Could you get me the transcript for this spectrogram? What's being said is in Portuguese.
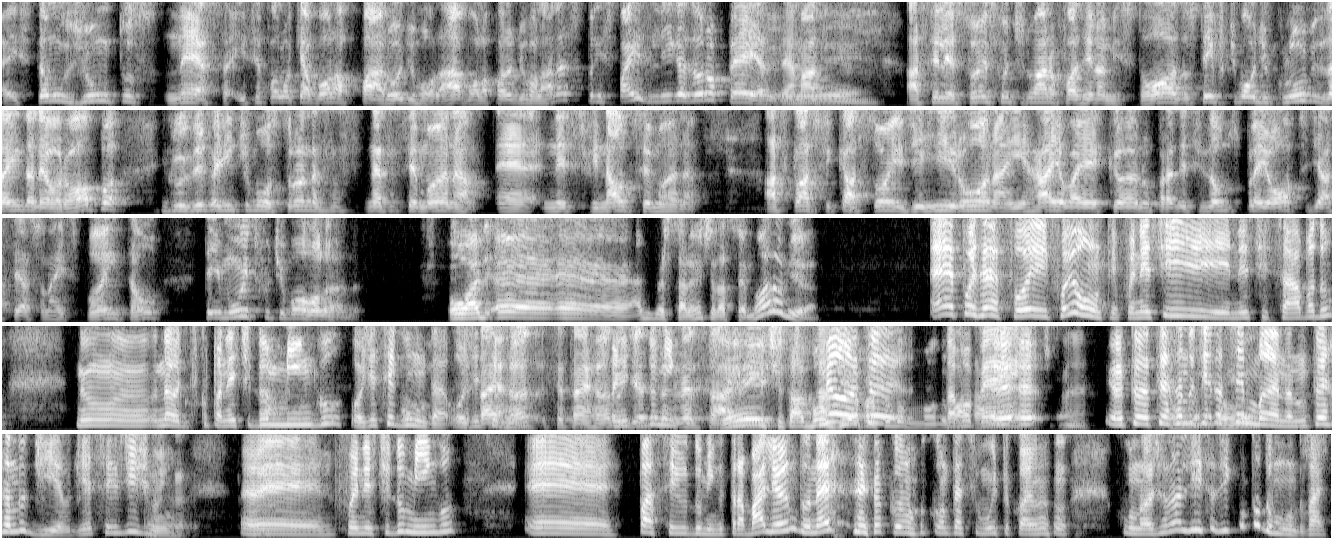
é, Estamos juntos nessa. E você falou que a bola parou de rolar, a bola parou de rolar nas principais ligas europeias, né? Mas Sim. as seleções continuaram fazendo amistosos, tem futebol de clubes ainda na Europa. Inclusive, a gente mostrou nessa, nessa semana, é, nesse final de semana, as classificações de Girona e Rayo Vallecano para a decisão dos playoffs de acesso na Espanha. Então, tem muito futebol rolando. O é, é aniversariante da semana, Mira? É, pois é, foi, foi ontem, foi neste, neste sábado. No, não, desculpa, neste domingo. Hoje é segunda. Hoje você é está segunda. errando, você tá errando o dia do seu aniversário. é Gente, tá bom Não, dia eu tô- para todo mundo. Boa bem. tarde. Eu- Eu tô, eu tô errando o dia da semana, não tô errando o dia. O dia é 6 de junho. É, foi neste domingo. É, passei o domingo trabalhando, né? Como acontece muito com, a- com nós jornalistas e com todo mundo, vai.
